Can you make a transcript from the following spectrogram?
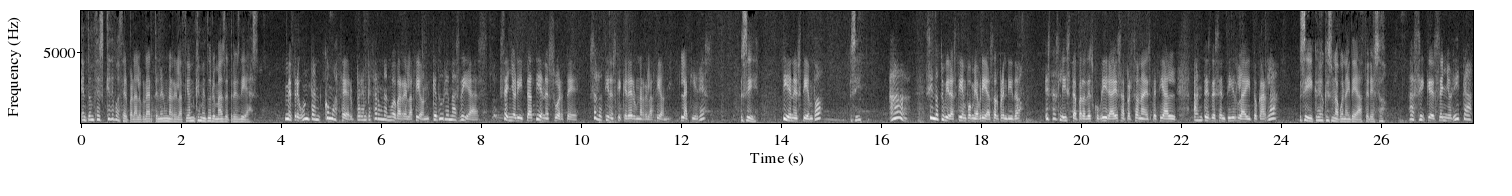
Entonces, ¿qué debo hacer para lograr tener una relación que me dure más de tres días? Me preguntan cómo hacer para empezar una nueva relación que dure más días. Señorita, tienes suerte. Solo tienes que querer una relación. ¿La quieres? Sí, ¿Tienes tiempo? sí. Ah, si no tuvieras tiempo me habría sorprendido. ¿Estás lista para descubrir a esa persona especial antes de sentirla y tocarla? Sí, creo que es una buena idea hacer eso. Así que, señorita,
